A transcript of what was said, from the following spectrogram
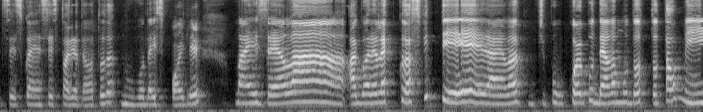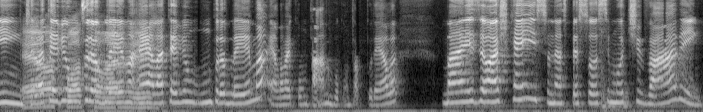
Vocês conhecem a história dela toda, não vou dar spoiler, mas ela agora ela é crossfiteira, ela tipo o corpo dela mudou totalmente. É, ela, ela teve um problema, é, ela teve um, um, problema, ela vai contar, não vou contar por ela, mas eu acho que é isso, né? As pessoas se motivarem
